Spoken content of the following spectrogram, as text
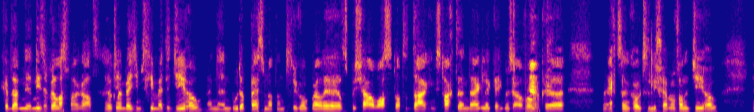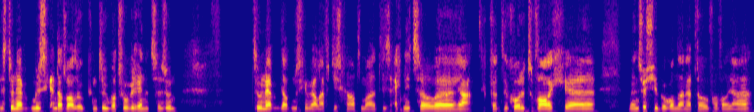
ik heb daar niet zoveel last van gehad. Heel klein beetje misschien met de Giro en, en Budapest, omdat het natuurlijk ook wel heel, heel, speciaal was dat het daar ging starten en dergelijke. Ik ben zelf ja. ook echt een grote liefhebber van de Giro. Dus toen heb ik misschien, en dat was ook natuurlijk wat vroeger in het seizoen. Toen heb ik dat misschien wel eventjes gehad, maar het is echt niet zo. Uh, ja, ik, ik hoorde toevallig, uh, mijn zusje begon daar net over, van ja,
